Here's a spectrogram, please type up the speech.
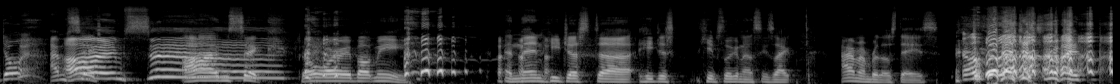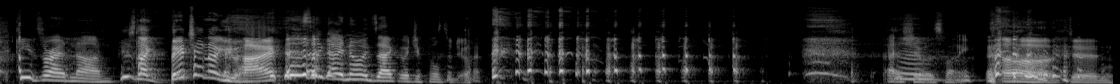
don't. I'm sick. I'm sick. I'm sick. Don't worry about me. And then he just uh he just keeps looking at us. He's like, I remember those days. just ride, keeps riding on. He's like, bitch, I know you high. It's like I know exactly what you fools are doing. That shit was funny. oh, dude.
